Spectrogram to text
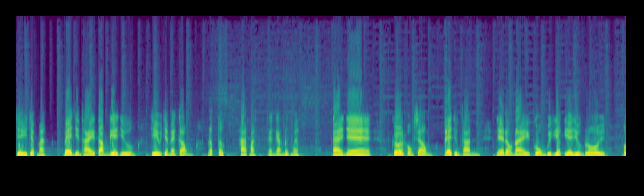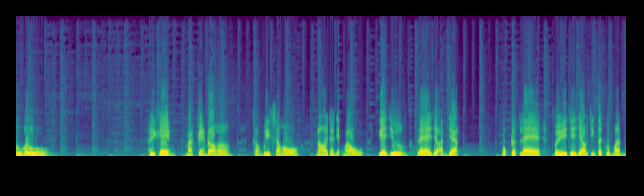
Chị chớp mắt Bè nhìn thấy tấm ghe giường Treo trên ban công, Lập tức hai mắt ngăn ngắn nước mắt. À nha Kết hôn xong Đã trưởng thành. Nhà đầu này cũng biết giật ghe giường rồi. Hù hù. Hy khen, mặt càng đỏ hơn. Không biết xấu hổ, Nói cho nhạc mẫu ga giường là do anh giặt Mục đích là vì che giấu chiến tích của mình.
